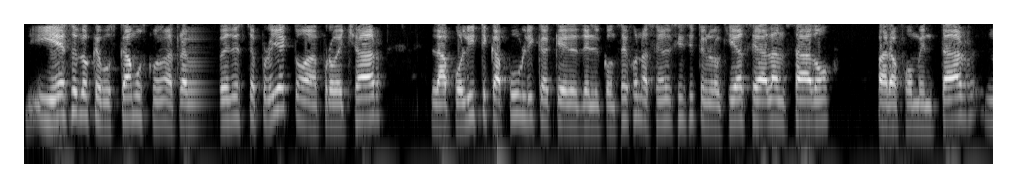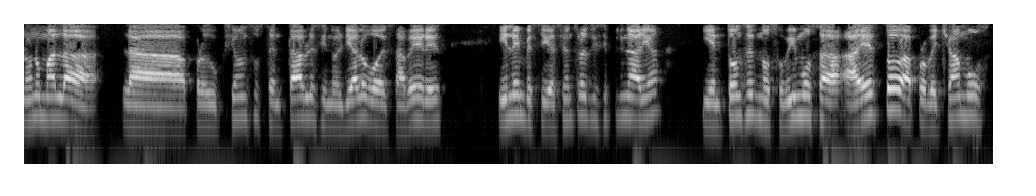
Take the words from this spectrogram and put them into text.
Y eso es lo que buscamos con, a través de este proyecto, aprovechar la política pública que desde el Consejo Nacional de Ciencia y Tecnología se ha lanzado para fomentar no nomás la, la producción sustentable, sino el diálogo de saberes y la investigación transdisciplinaria. Y entonces nos subimos a, esto, aprovechamos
